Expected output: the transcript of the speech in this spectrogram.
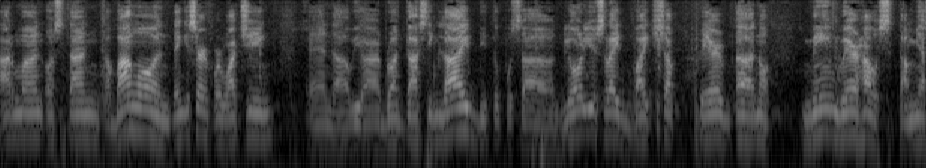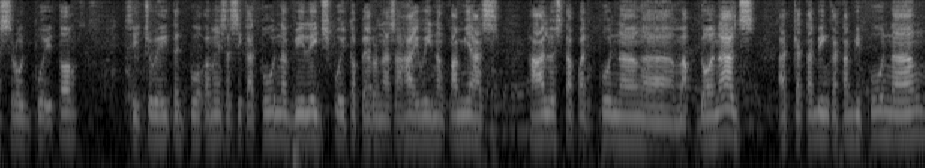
Arman Ostan Kabangon. Thank you, sir, for watching. And uh, we are broadcasting live dito po sa Glorious Ride Bike Shop Fair, uh, no, main warehouse. Camyas Road po ito. Situated po kami sa Sikatuna Village po ito pero nasa highway ng Camyas. halos tapat po ng ah, McDonald's at katabing katabi po ng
